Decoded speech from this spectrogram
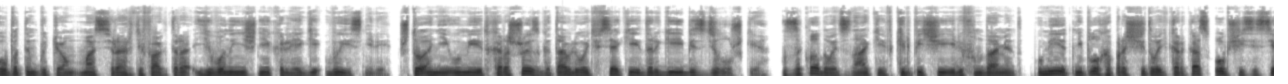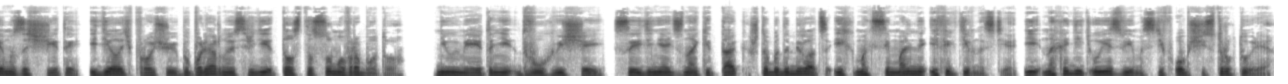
Опытным путем мастера-артефактора его нынешние коллеги выяснили, что они умеют хорошо изготавливать всякие дорогие безделушки, закладывать знаки в кирпичи или фундамент, умеют неплохо просчитывать каркас общей системы защиты и делать прочую популярную среди толстосумов работу. Не умеют они двух вещей – соединять знаки так, чтобы добиваться их максимальной эффективности и находить уязвимости в общей структуре.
